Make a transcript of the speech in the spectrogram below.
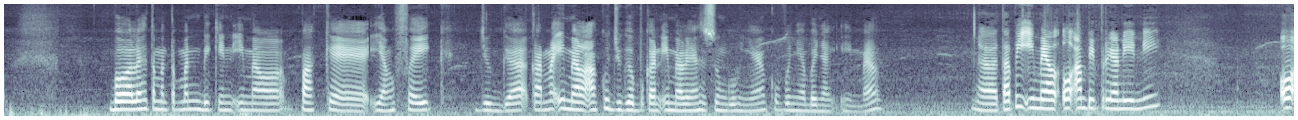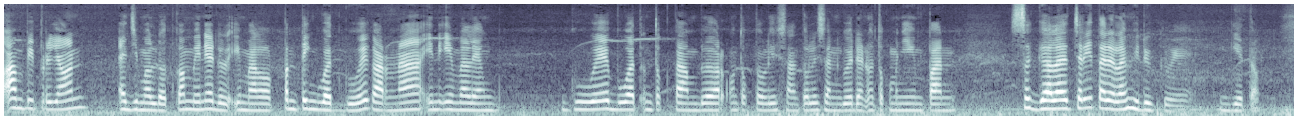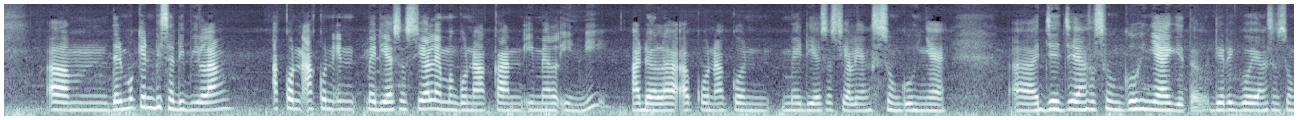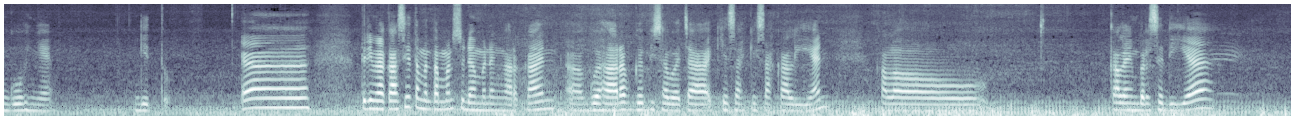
Boleh teman-teman bikin email pakai yang fake juga karena email aku juga bukan email yang sesungguhnya aku punya banyak email. Uh, tapi email O Ampiprion ini O Ampiprion gmail.com ini adalah email penting buat gue karena ini email yang gue buat untuk Tumblr, untuk tulisan-tulisan gue dan untuk menyimpan segala cerita dalam hidup gue gitu. Um, dan mungkin bisa dibilang akun-akun media sosial yang menggunakan email ini adalah akun-akun media sosial yang sesungguhnya uh, JJ yang sesungguhnya gitu, diri gue yang sesungguhnya gitu. Uh, Terima kasih teman-teman sudah mendengarkan. Uh, gue harap gue bisa baca kisah-kisah kalian. Kalau kalian bersedia,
